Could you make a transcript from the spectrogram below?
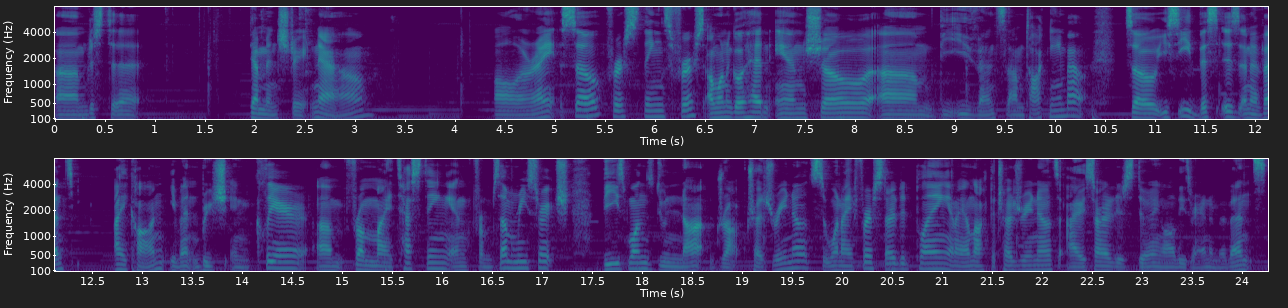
um, just to demonstrate now. Alright, so first things first, I want to go ahead and show um, the events that I'm talking about. So you see this is an event icon, Event Breach and Clear, um, from my testing and from some research, these ones do not drop treasury notes. So when I first started playing and I unlocked the treasury notes, I started just doing all these random events.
